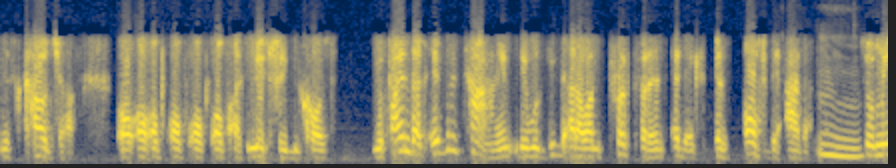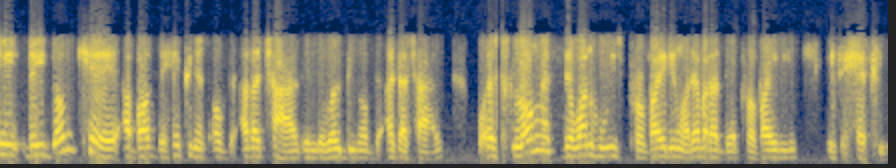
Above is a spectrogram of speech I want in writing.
this culture of of of, of, of asymmetry because you find that every time they will give the other one preference at the expense of the other. Mm. So meaning they don't care about the happiness of the other child and the well-being of the other child, for as long as the one who is providing whatever that they're providing is happy.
